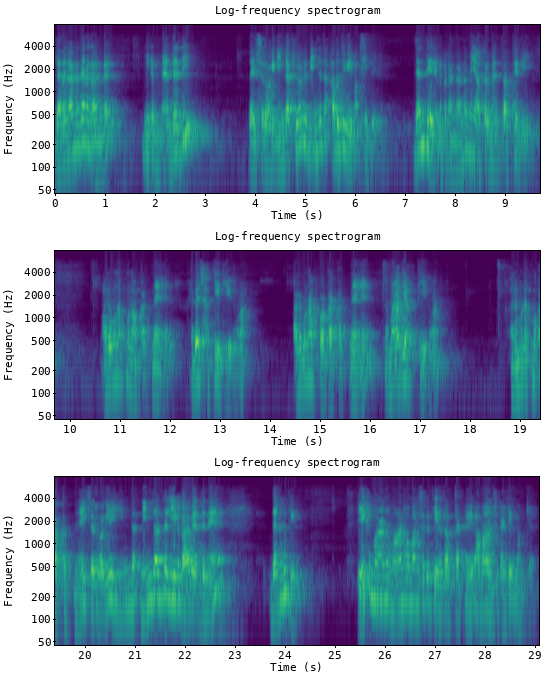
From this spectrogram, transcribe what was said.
දැනගන්න දැනගන්න මේක මැදදී දැන් ඉස්සර වගේ නිින්දක් කියවන නිින්දට අවදි වීමක් සිද්ධ වෙනවා. දැන් තේරෙන්න පටන් ගන්නවා මේ අතරමැද තත්ත්වෙදී අරමුණක් මොනවාක්වත් නැහැ. හැබැයි සතිය තියෙනවා. අරමුණක් මොකක්වත් නැහැ. සමාධියක් තියෙනවා. අරමුණක් මොකක්වත් නැහැ. ඉස්සර වගේ නිින්දද්ද ලියන භාවයක්ද නැහැ. දැනුම තියෙනවා. ඒක මානව මානව මනසක තියෙන සත්‍යක් නෙවෙයි අමානුෂිකයි කියලා මම කියන්නේ.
